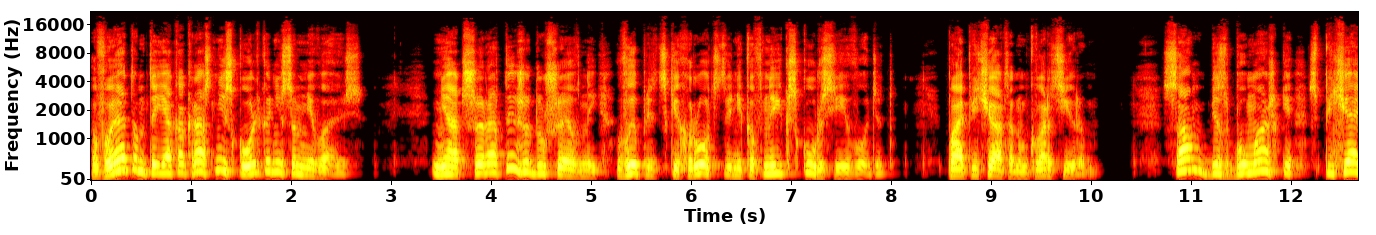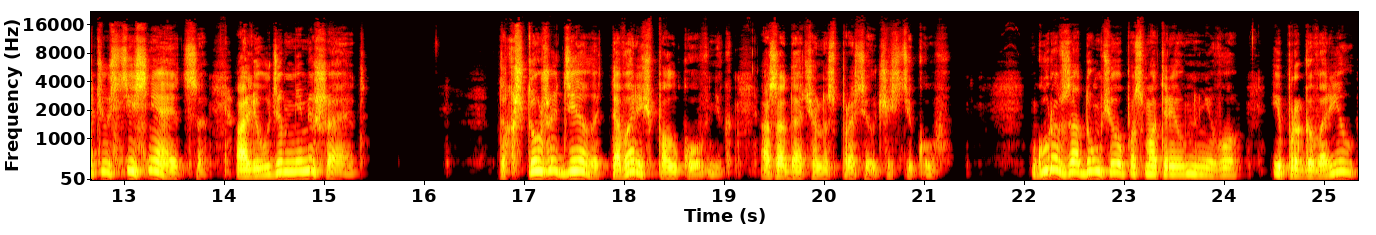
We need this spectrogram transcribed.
«В этом-то я как раз нисколько не сомневаюсь. Не от широты же душевной выпредских родственников на экскурсии водят, по опечатанным квартирам. Сам без бумажки с печатью стесняется, а людям не мешает. «Так что же делать, товарищ полковник?» – озадаченно спросил Чистяков. Гуров задумчиво посмотрел на него и проговорил,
